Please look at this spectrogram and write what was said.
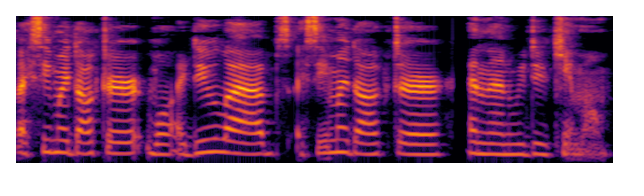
I see my doctor, well, I do labs, I see my doctor, and then we do chemo.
